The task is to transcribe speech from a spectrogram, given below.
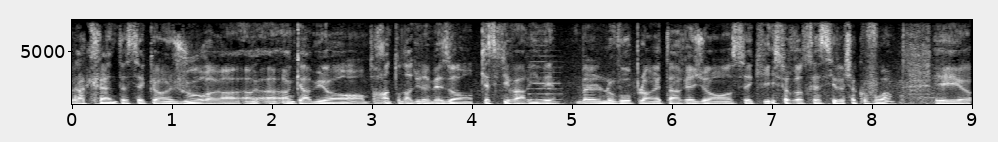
La crainte, c'est qu'un jour, un, un, camion, on rentre dans une maison. Qu'est-ce qui va arriver? Ben, Le nouveau plan État-région, on sait qu'il se rétrécit chaque fois. Et euh,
